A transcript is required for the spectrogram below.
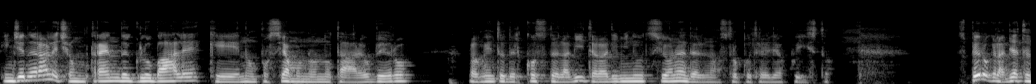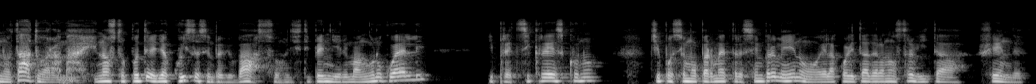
In generale c'è un trend globale che non possiamo non notare, ovvero l'aumento del costo della vita e la diminuzione del nostro potere di acquisto. Spero che l'abbiate notato oramai, il nostro potere di acquisto è sempre più basso, gli stipendi rimangono quelli, i prezzi crescono, ci possiamo permettere sempre meno e la qualità della nostra vita scende.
